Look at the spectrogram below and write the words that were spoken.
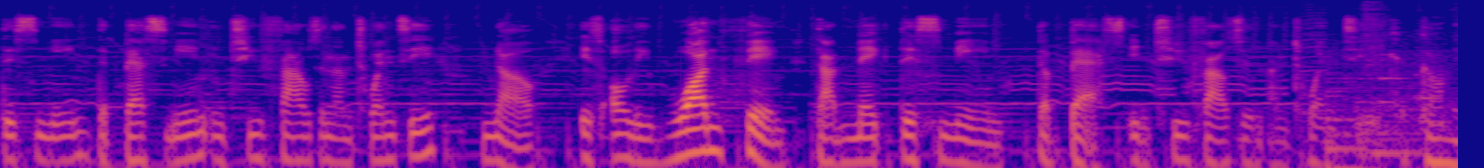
this meme the best meme in 2020? No, it's only one thing that make this meme the best in 2020. Kagami.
